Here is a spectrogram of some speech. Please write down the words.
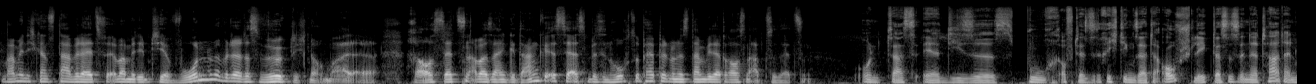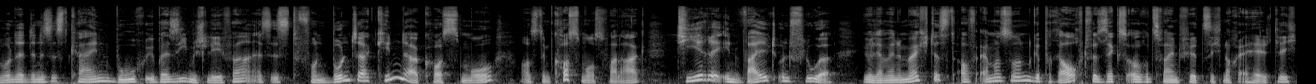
war mir nicht ganz klar, will er jetzt für immer mit dem Tier wohnen oder will er das wirklich nochmal äh, raussetzen? Aber sein Gedanke ist ja, es ein bisschen hochzupäppeln und es dann wieder draußen abzusetzen. Und dass er dieses Buch auf der richtigen Seite aufschlägt, das ist in der Tat ein Wunder, denn es ist kein Buch über Siebenschläfer. Es ist von bunter Kinderkosmo aus dem Kosmos Verlag. Tiere in Wald und Flur. Julia, wenn du möchtest, auf Amazon gebraucht für 6,42 Euro noch erhältlich,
